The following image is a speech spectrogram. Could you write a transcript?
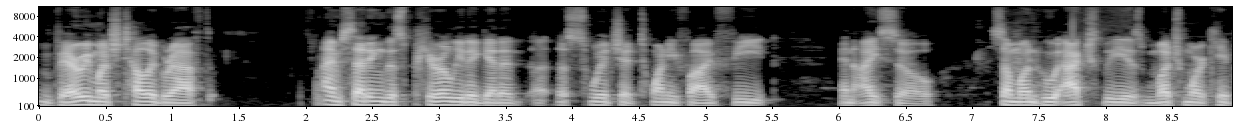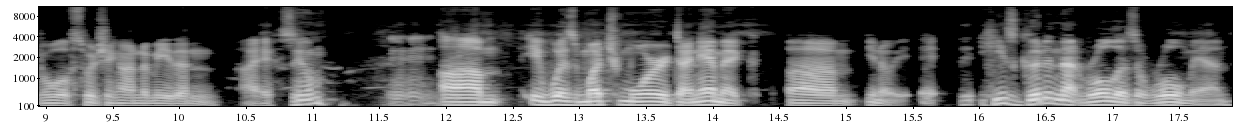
very much telegraphed. I'm setting this purely to get a, a switch at 25 feet and ISO. Someone who actually is much more capable of switching onto me than I assume. Mhm. Um, it was much more dynamic. Um, you know, it- he's good in that role as a role man,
